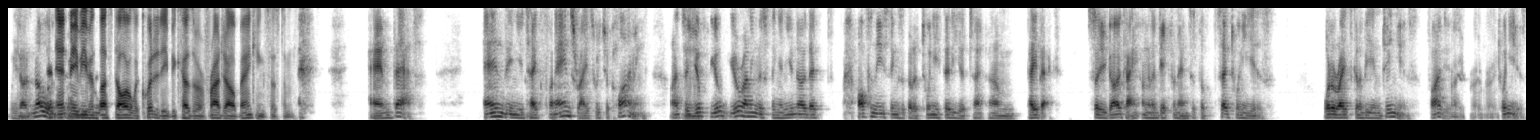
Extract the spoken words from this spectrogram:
We don't know. And, and maybe even less dollar liquidity because of a fragile banking system. and that. And then you take finance rates, which are climbing, right? So mm. you're, you're, you're running this thing and you know that often these things have got a 20, 30 year ta- um, payback. So you go, okay, I'm going to debt finance it for, say, 20 years. What are rates going to be in 10 years, five years, right, right, right. 20 years?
